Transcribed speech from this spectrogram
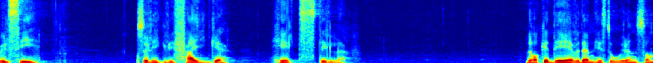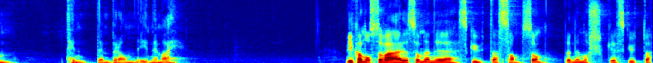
vil si. Og så ligger vi feige, helt stille. Det var ikke det ved den historien som tente en brann inni meg. Vi kan også være som denne skuta Samson, denne norske skuta,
